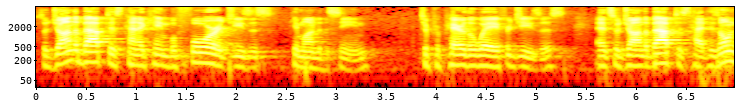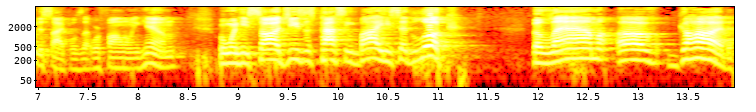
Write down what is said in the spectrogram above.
So John the Baptist kind of came before Jesus came onto the scene to prepare the way for Jesus. And so John the Baptist had his own disciples that were following him. But when he saw Jesus passing by, he said, Look, the Lamb of God.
